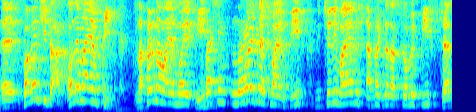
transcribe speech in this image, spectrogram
Eee, powiem Ci tak, one mają pisk. Na pewno mają moje pisk. Właśnie moje- Twoje też mają pisk, czyli mają już efekt dodatkowy pisk przed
